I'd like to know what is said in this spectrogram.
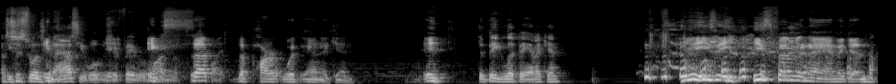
That's just I was going to ask you. What was your favorite one? This point? Except the part with Anakin. Hmm. It the big lip Anakin. he's he's feminine Anakin.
